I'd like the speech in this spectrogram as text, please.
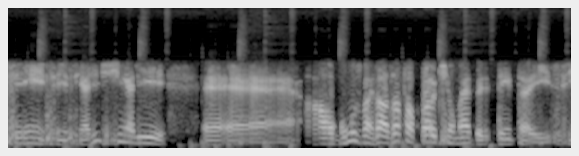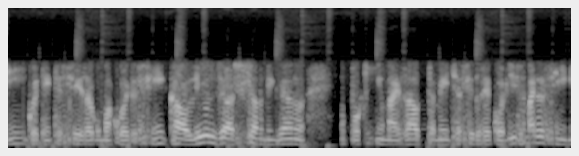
Sim, sim, sim. A gente tinha ali é, é, alguns, mas a Zafapel tinha 1,85m, 86 alguma coisa assim. Carl Lewis, eu acho se eu não me engano, um pouquinho mais alto também tinha sido recordista, mas assim,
